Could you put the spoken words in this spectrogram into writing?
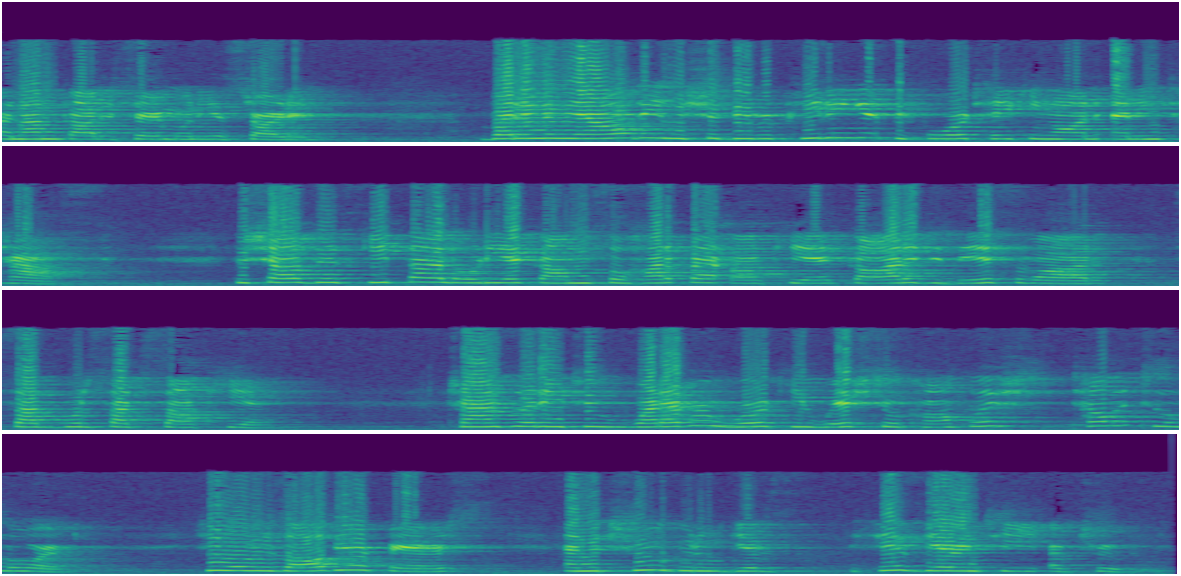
Anand Karaj ceremony is started. But in reality, we should be repeating it before taking on any task. Tushabdis kita lodiye kam so har pੈ aakhiye karaj Deswar sadgur sach sakhiye. Translating to whatever work you wish to accomplish, tell it to the Lord. He will resolve your affairs, and the true Guru gives his guarantee of truth.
